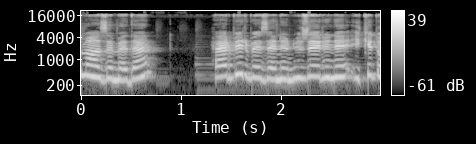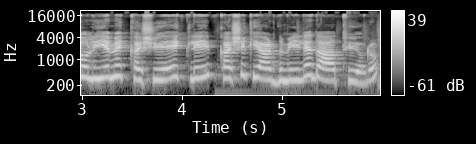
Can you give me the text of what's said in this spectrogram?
Malzemeden her bir bezenin üzerine 2 dolu yemek kaşığı ekleyip kaşık yardımıyla dağıtıyorum.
